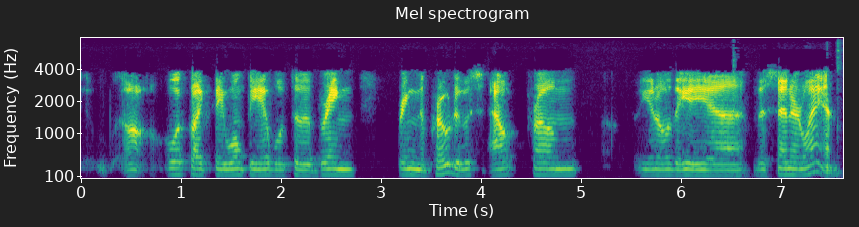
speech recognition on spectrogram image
uh, look like they won't be able to bring bring the produce out from you know the uh, the center lands.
